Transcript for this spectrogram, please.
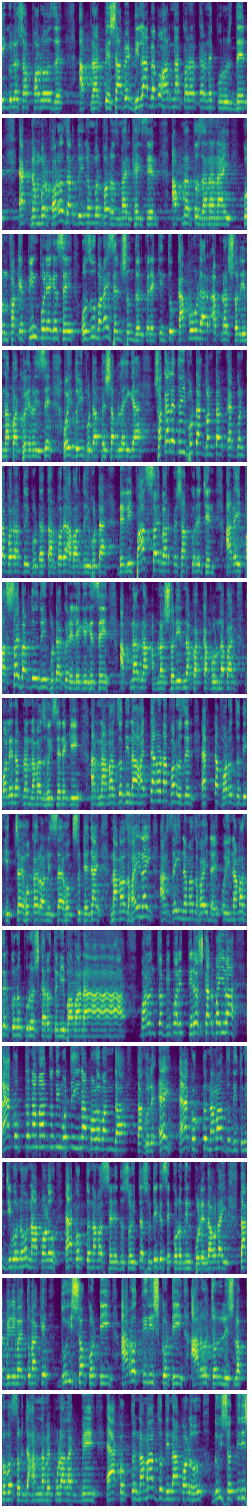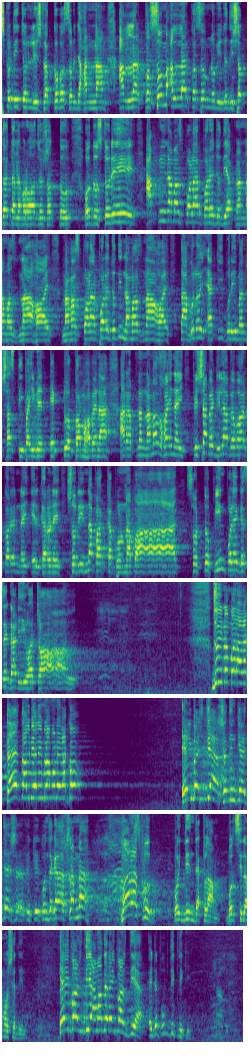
এইগুলো সব ফরজ। আপনার পেশাবে ঢিলা ব্যবহার না করার কারণে পুরুষদের এক নম্বর ফরজ আর দুই নম্বর ফরজ মার খাইছেন। আপনার তো জানা নাই, কোন ফাঁকে পিন পড়ে গেছে, অজু বানাইছেন সুন্দর করে, কিন্তু কাপড় আর আপনার শরীর নাপাক হয়ে রয়েছে ওই দুই ফুটা পেশাব লাইগা। সকালে দুই ফুটা, ঘণ্টার এক ঘণ্টা পর আর দুই ফুটা, তারপরে আবার দুই ফুটা। ডেলি পাঁচ, ছয় বার পেশাব করেছেন, আর এই পাঁচ, ছয় বার দুই দুই ফুটা করে লেগে গেছে। আপনার না, আপনার শরীর নাপাক, কাপড় নাপাক, বলেন আপনার নামাজ হয়েছে নাকি? আর নামাজ যদি না হয়, তেরোটা ফরজের, একটা ফরজ যদি ইচ্ছায় হোক আর অনিচ্ছায় হোক ছুটে যায়, নামাজ হয় নাই, আর যেই নামাজ হয় নাই, ওই নামাজের কোনো পুরস্কারও তুমি পাবা না। বরঞ্চ বিপরীত তিরস্কার পাইবা। এক অক্ত নামাজ যদি মোটেই না পড়ো বান্দা, তাহলে এই এক অক্ত নামাজ যদি তুমি জীবনেও না পড়ো, এক অক্ত নামাজ ছেড়ে দিছো, ওইটা ছুটে গেছে, কোনোদিন পড়ে দাও নাই। তার বিনিময়ে তোমাকে দুইশো কোটি, আরও তিরিশ কোটি, আরও চল্লিশ লক্ষ বছর জাহান নামে পোড়া লাগবে। এক অক্ত নামাজ যদি না পড়ো, দুইশো তিরিশ কোটি চল্লিশ লক্ষ বছর জাহান নাম আল্লাহর কসম আল্লাহর কসম, নবী যদি সত্য হয়, তাহলে আমার অজ সত্য। ও দোস্ত রে, আপনি নামাজ পড়ার পরে যদি আপনার নামাজ না হয়, নামাজ পড়ার পরে যদি নামাজ না হয় তাহলে একই পরিমাণ শাস্তি পাইবেন, একটুও কম হবে না। আর আপনার নামাজ হয় নাই, পেশাবে ঢিলা ব্যবহার করেন নাই, এর কারণে শরীর না পাক কাপড় না পাক ছোট্ট পিন পড়ে গেছে গাড়ি অচল দুই নম্বর আর একটা তালবি আলিম মনে রাখো। এই বাস্তিয়া, সেদিনকে কোন জায়গায় আসলাম না? মহারাজপুর। ওই দিন দেখলাম বলছিলাম ও সেদিন। এই পাশ দিয়ে, আমাদের এই পাশ দিয়া, এটা পূব দিক নাকি?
